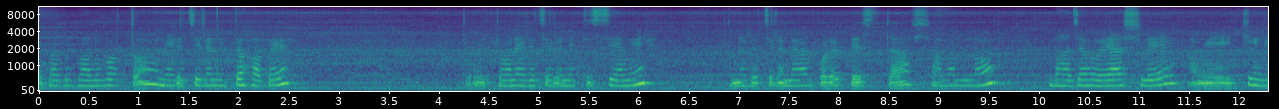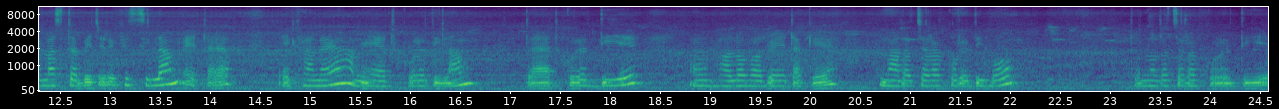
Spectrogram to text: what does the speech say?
এভাবে ভালোভাবে নেড়ে চেড়ে নিতে হবে। তো একটু নেড়ে চেড়ে নিতেছি আমি। নেড়ে চেড়ে নেওয়ার পরে পেস্টটা সামান্য ভাজা হয়ে আসলে আমি চিংড়ি মাছটা বেটে রেখেছিলাম। এটা এখানে আমি অ্যাড করে দিলাম। তো অ্যাড করে দিয়ে আমি ভালোভাবে এটাকে নাড়াচাড়া করে দিব। তো নাড়াচাড়া করে দিয়ে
